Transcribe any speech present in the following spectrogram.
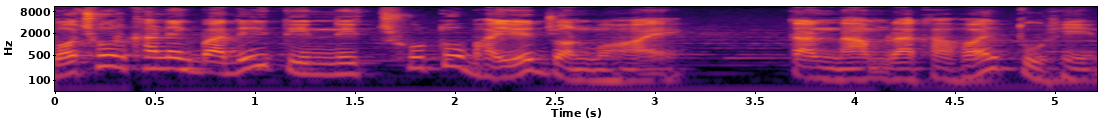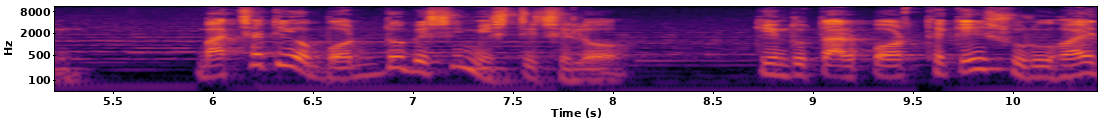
বছর খানেক বাদেই তিন্নির ছোট ভাইয়ের জন্ম হয়। তার নাম রাখা হয় তুহিন। বাচ্চাটিও বড্ড বেশি মিষ্টি ছিল। কিন্তু তারপর থেকেই শুরু হয়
